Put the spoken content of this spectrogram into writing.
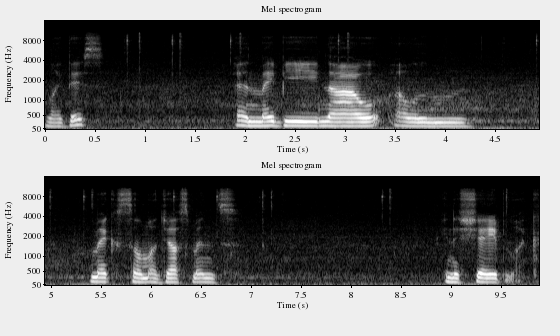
like this and maybe now I will make some adjustments in the shape like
